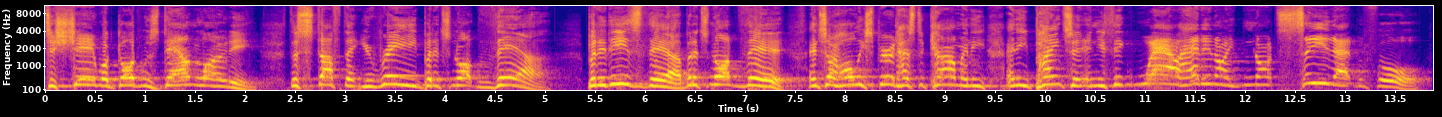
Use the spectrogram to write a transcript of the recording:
to share what God was downloading. The stuff that you read, but it's not there. But it is there, but it's not there. And so Holy Spirit has to come and he, and he paints it, and you think, wow, how did I not see that before?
